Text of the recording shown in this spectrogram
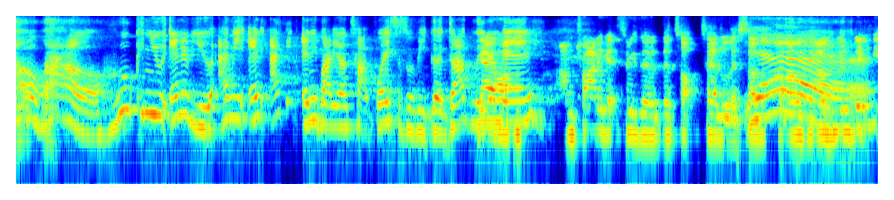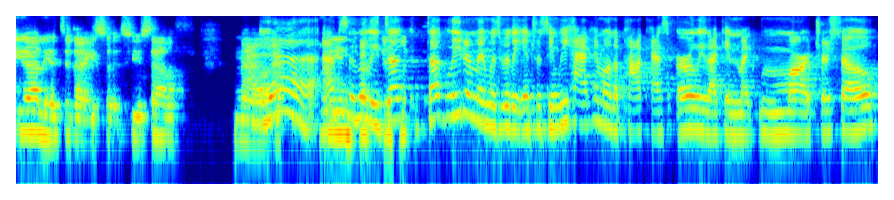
Oh wow! Who can you interview? I mean, any, I think anybody on Top Voices would be good. Doug Lederman. Yeah, well, I'm trying to get through the the top ten list. I, yeah. I, was, I was with Nikki earlier today, so it's yourself. now. Yeah, really absolutely. Doug, Doug Lederman was really interesting. We had him on the podcast early, like in like March or so.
